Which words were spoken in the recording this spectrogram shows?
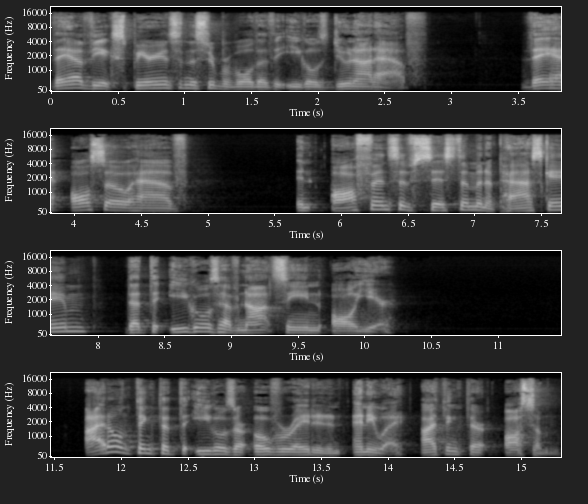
they have the experience in the Super Bowl that the Eagles do not have. They also have an offensive system and a pass game that the Eagles have not seen all year. I don't think that the Eagles are overrated in any way. I think they're awesome.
